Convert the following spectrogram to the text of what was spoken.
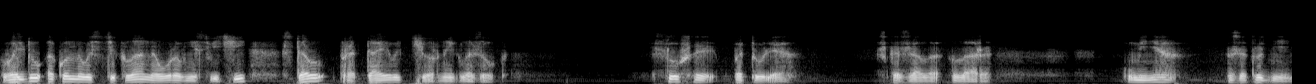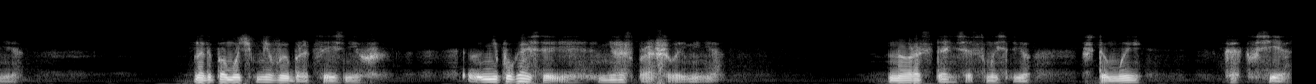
Во льду оконного стекла на уровне свечи стал протаивать черный глазок. «Слушай, Патуля», — сказала Лара, — «у меня затруднения. Надо помочь мне выбраться из них. Не пугайся и не расспрашивай меня. Но расстанься с мыслью, что мы, как все,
